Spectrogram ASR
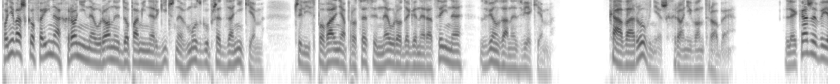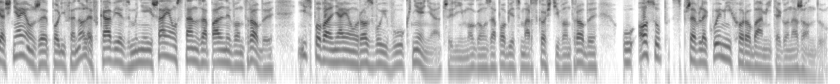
Ponieważ kofeina chroni neurony dopaminergiczne w mózgu przed zanikiem – czyli spowalnia procesy neurodegeneracyjne związane z wiekiem. Kawa również chroni wątrobę. Lekarze wyjaśniają, że polifenole w kawie zmniejszają stan zapalny wątroby i spowalniają rozwój włóknienia, czyli mogą zapobiec marskości wątroby u osób z przewlekłymi chorobami tego narządu.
